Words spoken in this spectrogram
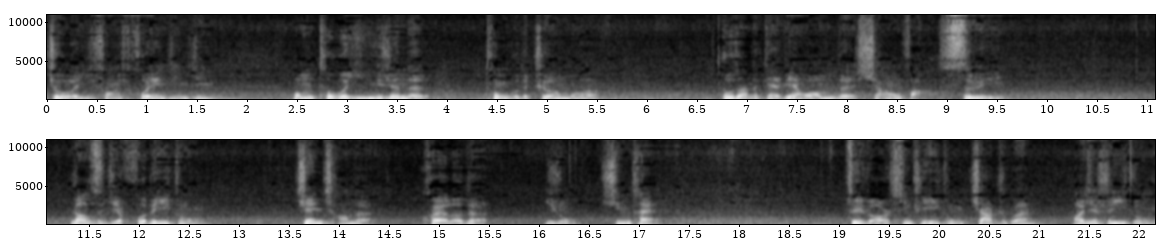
就了一双火眼金睛，我们透过抑郁症的痛苦的折磨，不断的改变我们的想法思维。让自己获得一种坚强的、快乐的一种心态，最主要形成一种价值观，而且是一种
